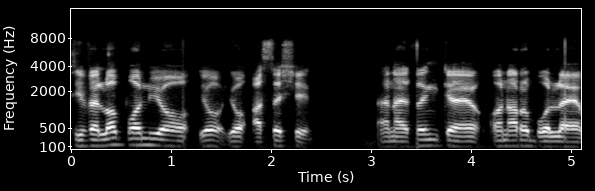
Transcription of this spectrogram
develop on your, your, your assertion. And I think uh, Honorable uh,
